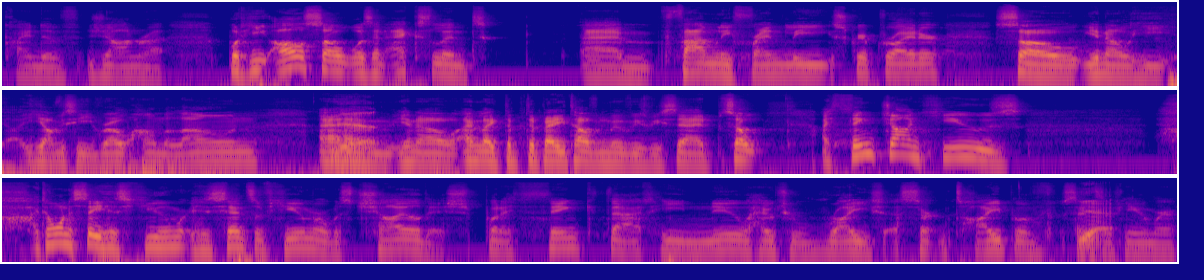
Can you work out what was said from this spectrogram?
kind of genre, but he also was an excellent um family friendly script writer. So you know he he obviously wrote Home Alone, um Yeah. you know, and like the, the Beethoven movies we said. So I think John Hughes. I don't want to say his humor, his sense of humor was childish, but I think that he knew how to write a certain type of sense Yeah. of humor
